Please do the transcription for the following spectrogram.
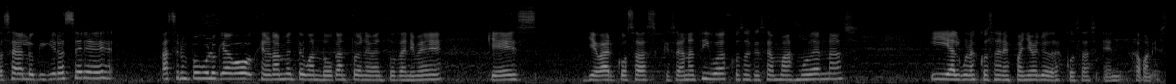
o sea, lo que quiero hacer es hacer un poco lo que hago generalmente cuando canto en eventos de anime, que es llevar cosas que sean antiguas, cosas que sean más modernas y algunas cosas en español y otras cosas en japonés.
